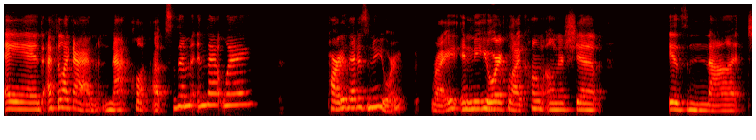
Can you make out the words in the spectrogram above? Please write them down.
And I feel like I'm not caught up to them in that way. Part of that is New York, right? In New York, like home ownership is not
